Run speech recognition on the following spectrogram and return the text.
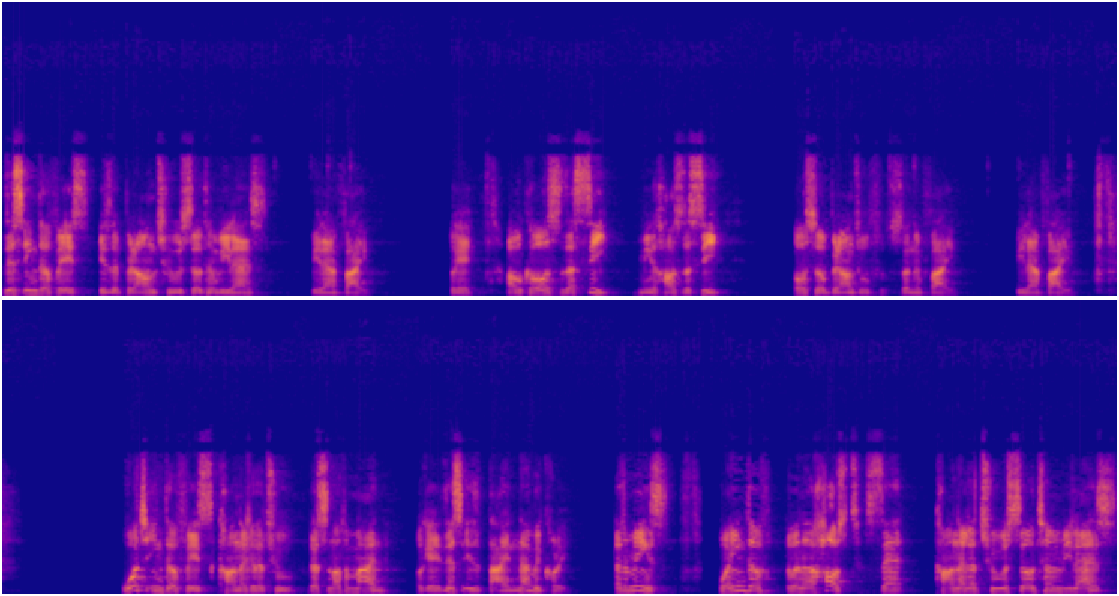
this interface is belong to certain VLANs, VLAN 5. Okay, of course the C, means host C, also belong to certain 5, VLAN 5. What interface connected to? That's not mine. Okay, this is dynamically. That means when, the when a host send, connect to certain VLANs,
